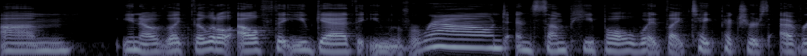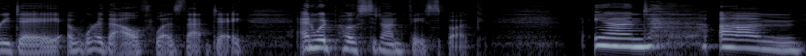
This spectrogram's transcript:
um, you know, like the little elf that you get that you move around. And some people would like take pictures every day of where the elf was that day and would post it on Facebook. And um,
